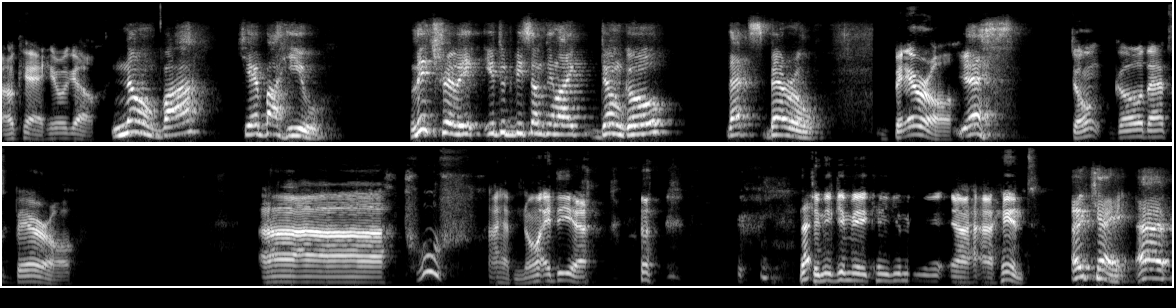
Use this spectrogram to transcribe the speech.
Okay, here we go. Não vá que é barril. Literally, it would be something like "Don't go, that's barrel." Barrel. Yes. Don't go, that's barrel. Uh, poof, I have no idea. That- can you give me? Can you give me a, a hint? Okay. Uh,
